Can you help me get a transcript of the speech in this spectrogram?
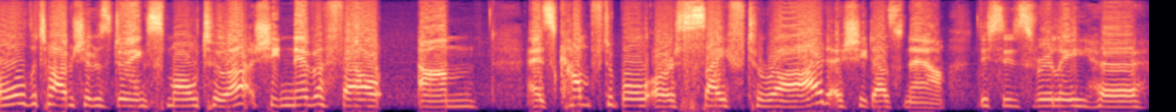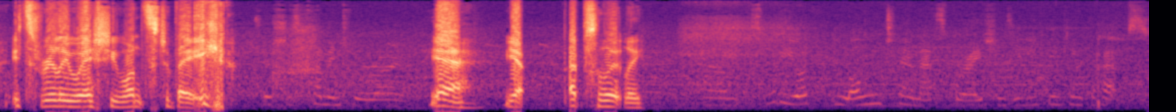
all the time she was doing small tour, she never felt um, as comfortable or as safe to ride as she does now. This is really her. It's really where she wants to be. So she's come into her own. yeah. Yep. Absolutely. Um, so what are your long-term aspirations? Are you thinking perhaps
